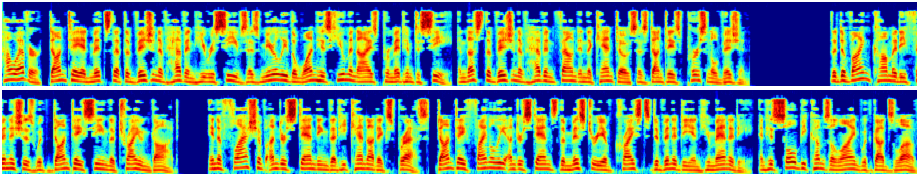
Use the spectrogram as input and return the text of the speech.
However, Dante admits that the vision of heaven he receives is merely the one his human eyes permit him to see, and thus the vision of heaven found in the cantos is Dante's personal vision. The Divine Comedy finishes with Dante seeing the triune God. In a flash of understanding that he cannot express, Dante finally understands the mystery of Christ's divinity and humanity, and his soul becomes aligned with God's love.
